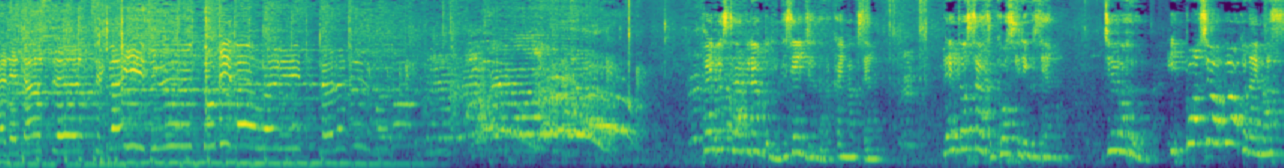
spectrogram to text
りだバレだぜ世界中飛び回りならず者ファイブスターグランプリ2017開幕戦。レッドスターズ公式リーグ戦。15分一本勝負を行います。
